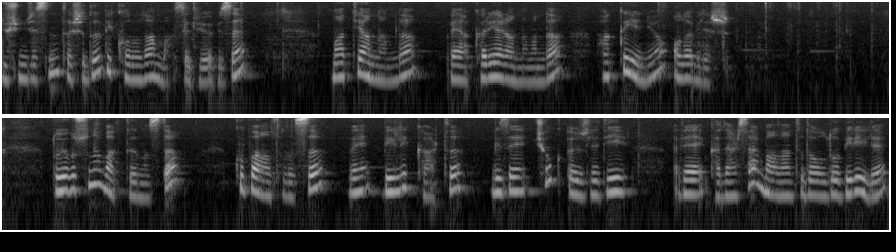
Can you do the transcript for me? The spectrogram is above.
düşüncesini taşıdığı bir konudan bahsediyor bize. Maddi anlamda veya kariyer anlamında hakkı yeniyor olabilir. Duygusuna baktığımızda kupa altılısı ve birlik kartı bize çok özlediği ve kadersel bağlantıda olduğu biriyle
